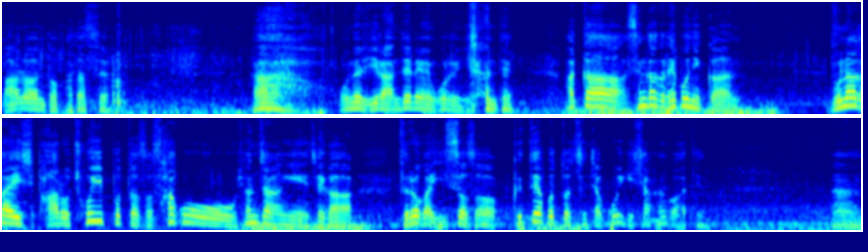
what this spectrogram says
만 원 더 받았어요. 아, 오늘 일 안 되네요. 오늘 일 안 돼. 아까 생각을 해보니까 문화가이시 바로 초입부터서 사고 현장에 제가 들어가 있어서 그때부터 진짜 꼬이기 시작한 것 같아요. 아,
